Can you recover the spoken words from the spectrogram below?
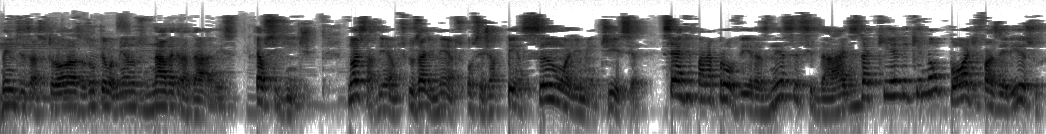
bem desastrosas ou pelo menos nada agradáveis. É o seguinte: nós sabemos que os alimentos, ou seja, a pensão alimentícia, serve para prover as necessidades daquele que não pode fazer isso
